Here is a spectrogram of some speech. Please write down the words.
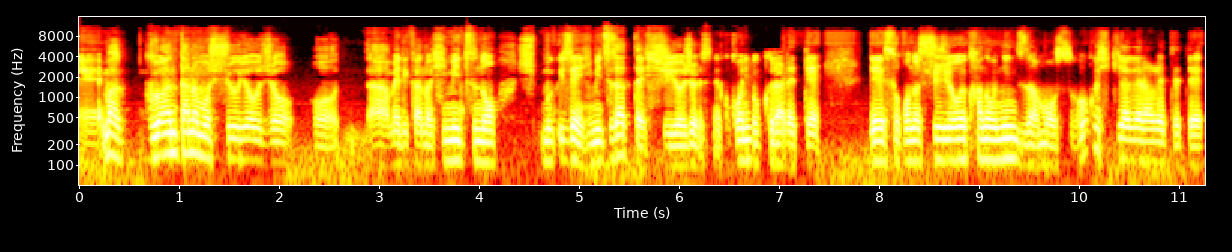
えーまあ、グアンタナモ収容所、おアメリカの秘密の、し以前秘密だった収容所ですね。ここに送られて、で、そこの収容可能人数はもうすごく引き上げられてて、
